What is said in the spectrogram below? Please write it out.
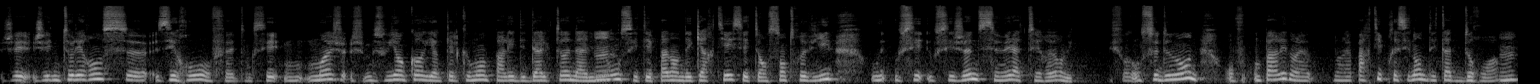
j'ai une tolérance euh, zéro en fait. Donc c'est moi je, me souviens encore il y a quelques mois on parlait des Dalton à Lyon, mmh. c'était pas dans des quartiers, c'était en centre-ville où, où, ces, jeunes semaient la terreur. Mais on se demande, on, parlait dans la, dans la, partie précédente d'état de droit. Mmh.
